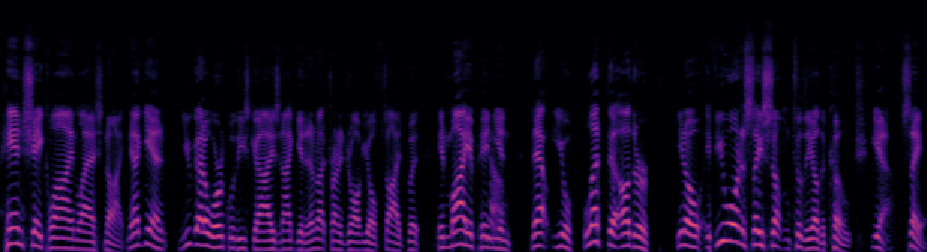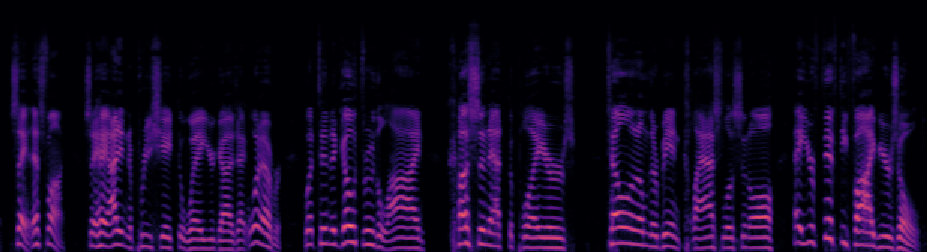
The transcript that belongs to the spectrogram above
handshake line last night. Now, again, you got to work with these guys, and I get it. I'm not trying to draw you off sides, but in my opinion, that you let the other, you know, if you want to say something to the other coach, yeah, say it, say it. That's fine. Say, hey, I didn't appreciate the way your guys act, whatever. But then to go through the line, cussing at the players, telling them they're being classless and all. Hey, you're 55 years old.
